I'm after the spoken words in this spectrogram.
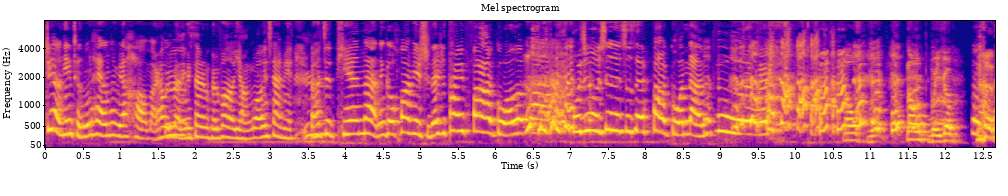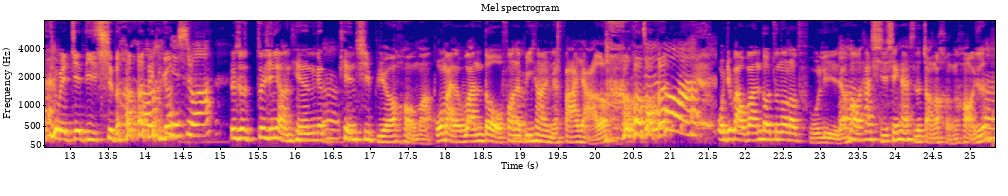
这两天成都太阳特别好嘛，然后我就把那个向日葵放到阳光下面，然后就天呐，那个画面实在是太法国了吧！我觉得我现在就在法国南部哎。那我补，一个 特别接地气的 那嗯个。你，说，就是最近两天那个天气比较好嘛，我买的豌豆放在冰箱里面发芽了。真的吗？我就把豌豆种到了土里，然后它其实先开始长得很好，就是嗯。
